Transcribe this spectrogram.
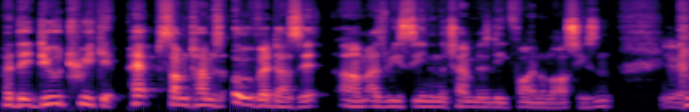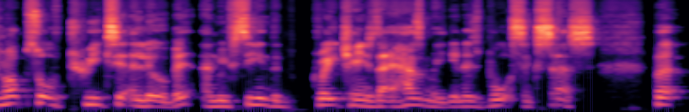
but they do tweak it. Pep sometimes overdoes it, um, as we've seen in the Champions League final last season. Yeah. Klopp sort of tweaks it a little bit, and we've seen the great changes that it has made, and it's brought success. But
